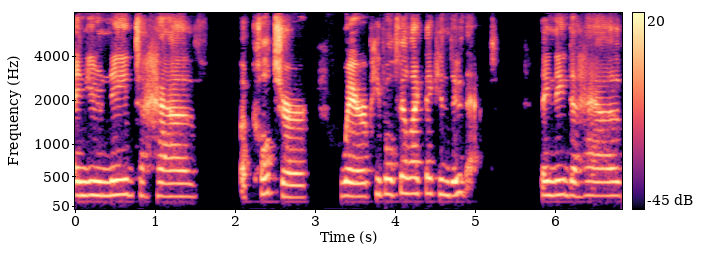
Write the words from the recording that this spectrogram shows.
And you need to have a culture where people feel like they can do that. They need to have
